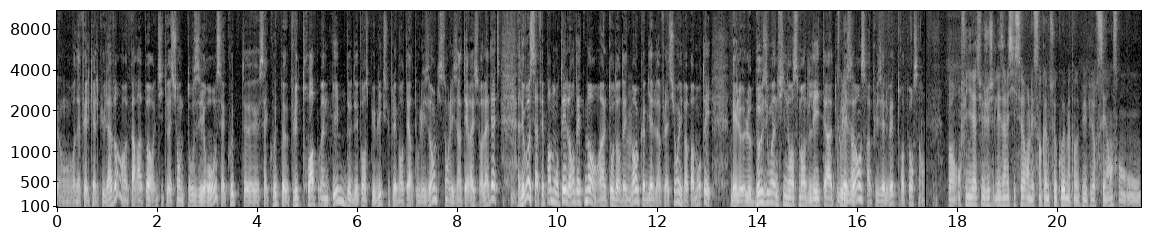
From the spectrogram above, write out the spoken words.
on a fait le calcul avant, hein. par rapport à une situation de taux zéro, ça coûte, euh, ça coûte plus de 3 points de PIB de dépenses publiques supplémentaires tous les ans, qui sont les intérêts sur la dette. À nouveau, ça ne fait pas monter l'endettement. Hein. Le taux d'endettement, mmh. comme il y a de l'inflation, il ne va pas monter. Mais le, besoin de financement de l'État tous, les, ans. sera plus élevé de 3%. Bon, on finit là-dessus. Juste les investisseurs, on les sent quand même secouer maintenant depuis plusieurs séances. On,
